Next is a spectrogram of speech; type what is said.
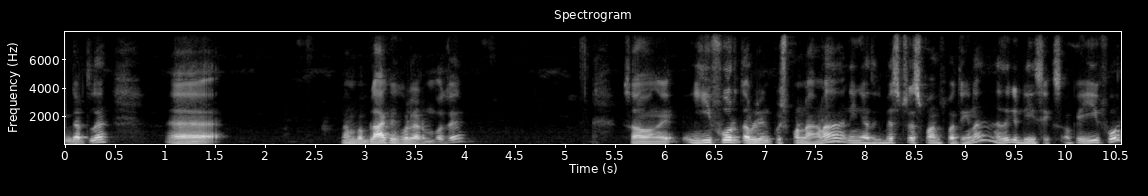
இந்த இடத்துல நம்ம பிளாக்குக்கு விளையாடும்போது ஸோ அவங்க e இ ஃபோர்த் அப்படின்னு புஷ் பண்ணாங்கன்னா நீங்கள் அதுக்கு பெஸ்ட் ரெஸ்பான்ஸ் பார்த்தீங்கன்னா அதுக்கு D six okay E four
